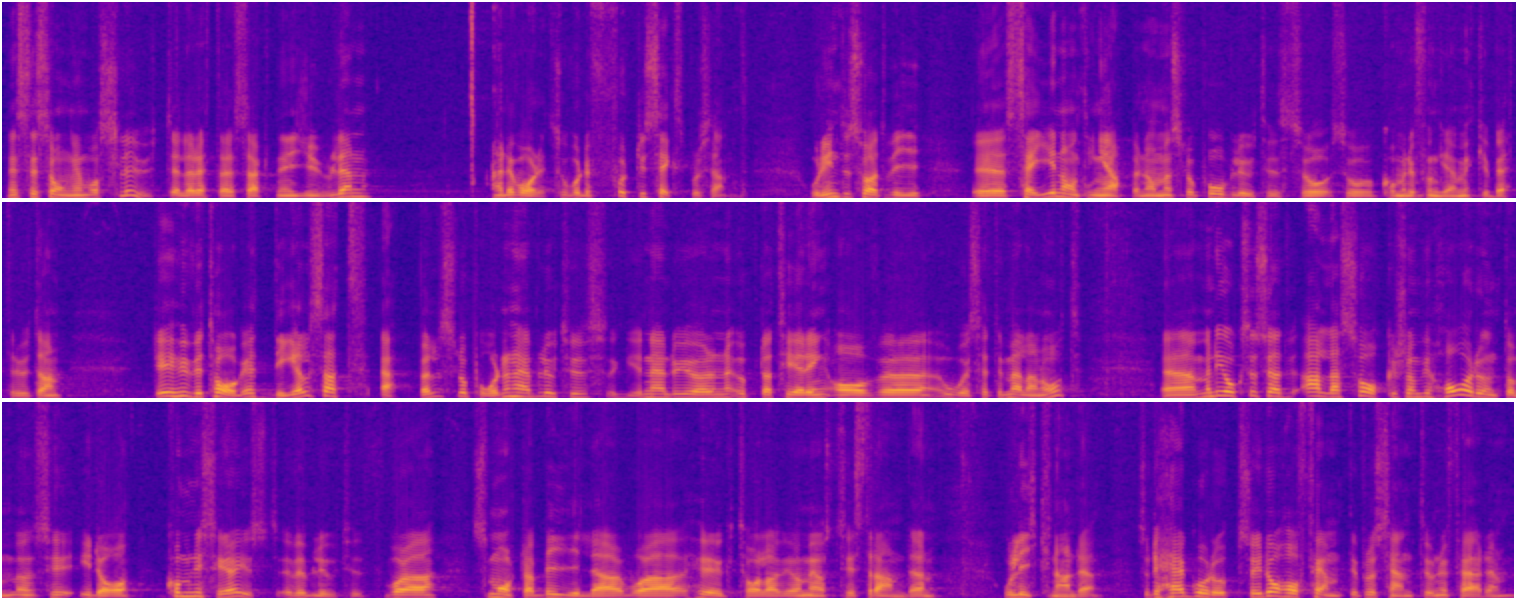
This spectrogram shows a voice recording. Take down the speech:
När säsongen var slut, eller rättare sagt när julen hade varit, så var det 46 procent. Och det är inte så att vi eh, säger någonting i appen, om man slår på Bluetooth så, så kommer det fungera mycket bättre, utan det är överhuvudtaget dels att Apple slår på den här Bluetooth när du gör en uppdatering av eh, OS emellanåt. Eh, men det är också så att alla saker som vi har runt om oss idag kommunicerar just över Bluetooth. Våra smarta bilar, våra högtalare vi har med oss till stranden och liknande. Så det här går upp. Så idag har 50 procent ungefär den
